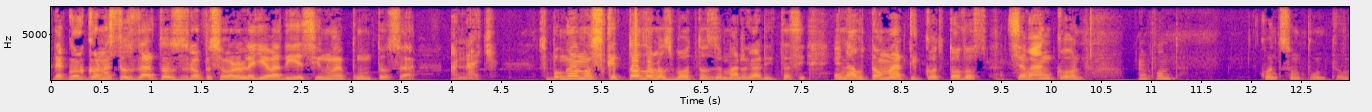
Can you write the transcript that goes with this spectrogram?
De acuerdo con estos datos, López Obrador le lleva 19 puntos a, a Naya. Supongamos que todos los votos de Margarita, sí, en automático todos se van con... Un punto. ¿Cuánto es un punto?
